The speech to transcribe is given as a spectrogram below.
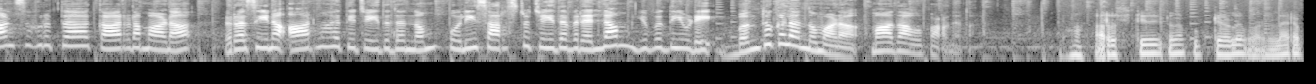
ആൺസുഹൃത്ത് കാരണമാണ് റസീന ആത്മഹത്യ ചെയ്തതെന്നും പോലീസ് അറസ്റ്റ് ചെയ്തവരെല്ലാം യുവതിയുടെ ബന്ധുക്കളെന്നുമാണ് മാതാവ് പറഞ്ഞത്. അറസ്റ്റ് ചെയ്തിരിക്കുന്ന കുട്ടികൾ വളരെ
